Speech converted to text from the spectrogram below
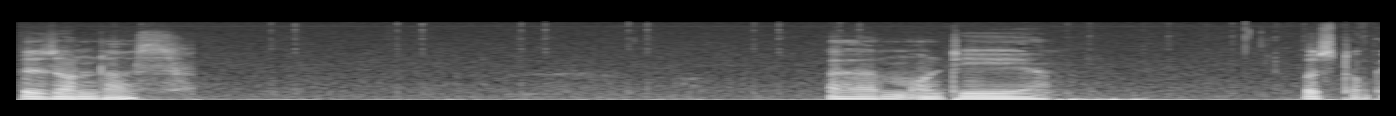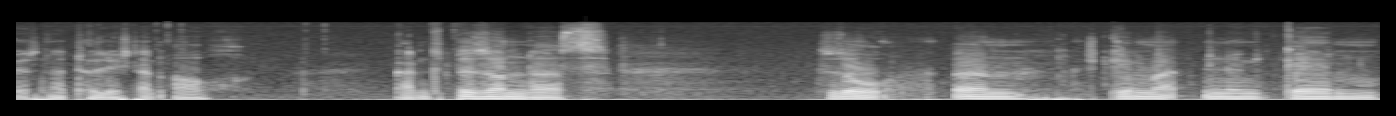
besonders. Ähm, und die Rüstung ist natürlich dann auch ganz besonders. So, ähm, ich gehe mal in den Game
